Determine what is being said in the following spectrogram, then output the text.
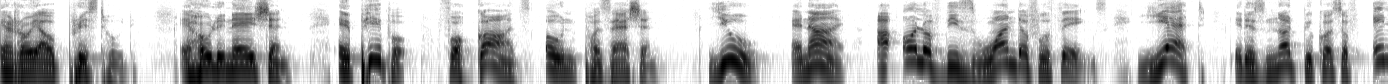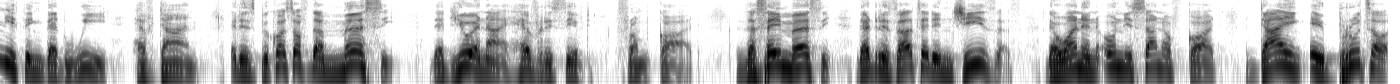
a royal priesthood, a holy nation, a people for God's own possession. You and I are all of these wonderful things, yet it is not because of anything that we have done. It is because of the mercy that you and I have received from God. The same mercy that resulted in Jesus, the one and only Son of God, dying a brutal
